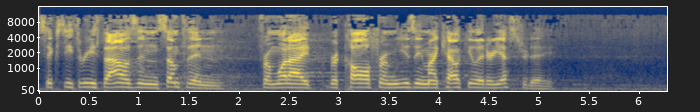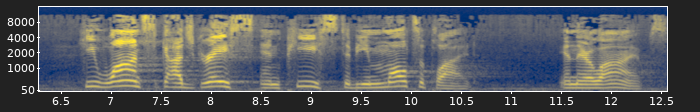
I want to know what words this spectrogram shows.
Sixty-three thousand something from what I recall from using my calculator yesterday. He wants God's grace and peace to be multiplied in their lives.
